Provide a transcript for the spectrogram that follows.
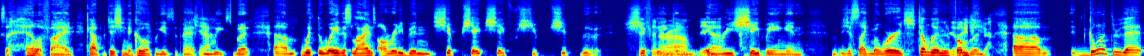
some hellified competition to go up against the past yeah. few weeks. But um, with the way this line's already been ship shape shape ship ship. Ugh, shifting and, yeah. and reshaping and just like my words, stumbling and fumbling. Um, going through that,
